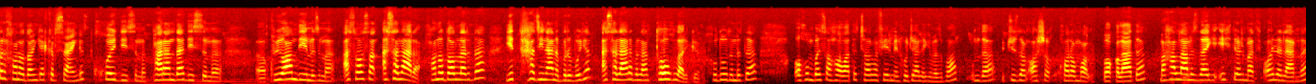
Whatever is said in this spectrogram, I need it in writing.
bir xonadonga kirsangiz qo'y deysizmi parranda deysizmi e, quyon deymizmi asosan asalari. Xonadonlarda yetti xazinani biri bo'lgan asalari bilan tovuqlar ko'p. Hududimizda oxunboy saxovati chorva fermer xo'jaligimiz bor. Unda 300 dan oshiq qoramol boqiladi. Mahallamizdagi ehtiyojmand oilalarni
